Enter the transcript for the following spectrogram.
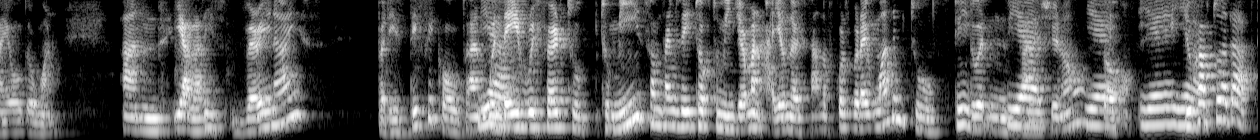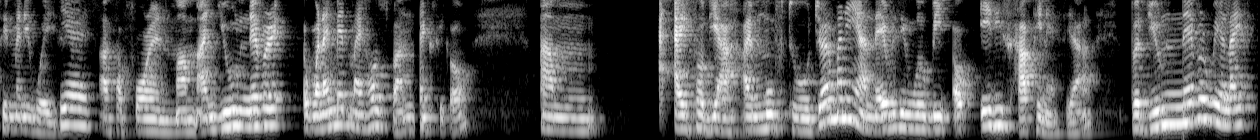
my older one. And yeah, that is very nice, but it's difficult. And Yeah. when they refer to, to me, sometimes they talk to me in German. I understand, of course, but I want them to speak do it in yes Spanish, you know? yes So yeah yeah you have to adapt in many ways Yes. as a foreign mom. And you never, when I met my husband in Mexico, um, I thought, yeah, I moved to Germany and everything will be, oh, it is happiness, yeah. But you never realize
